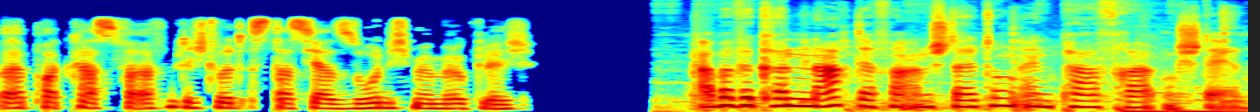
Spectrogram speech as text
äh, Podcast veröffentlicht wird, ist das ja so nicht mehr möglich. Aber wir können nach der Veranstaltung ein paar Fragen stellen.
